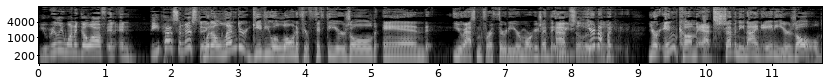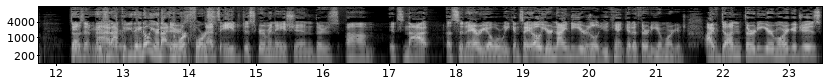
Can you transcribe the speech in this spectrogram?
you really want to go off and, and be pessimistic. Would a lender give you a loan if you're 50 years old and you're asking for a 30 year mortgage? Absolutely. You're not, but your income at 79, 80 years old doesn't matter. Not, they know you're not There's, in the workforce. That's age discrimination. There's, um, it's not a scenario where we can say, oh, you're 90 years old. You can't get a 30 year mortgage. I've done 30 year mortgages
